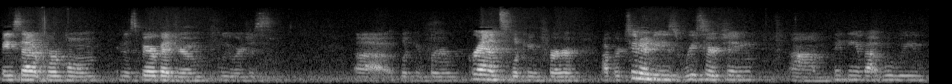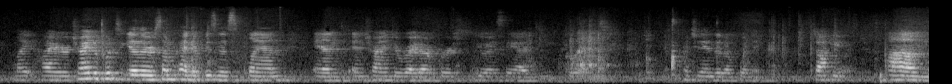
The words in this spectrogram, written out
based out of her home in a spare bedroom. We were just uh, looking for grants, looking for opportunities, researching, um, thinking about who we might hire, trying to put together some kind of business plan, and, and trying to write our first USAID grant, which we ended up winning. Shocking. Um,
